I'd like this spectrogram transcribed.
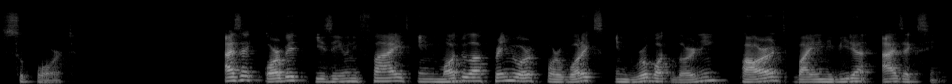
support. Isaac Orbit is a unified and modular framework for robotics and robot learning powered by NVIDIA Isaac Sim.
